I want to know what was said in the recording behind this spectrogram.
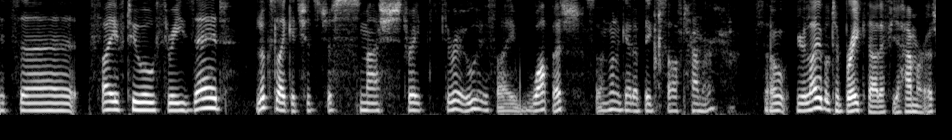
It's a 5203Z. Looks like it should just smash straight through if I whop it. So I'm going to get a big soft hammer. So you're liable to break that if you hammer it.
